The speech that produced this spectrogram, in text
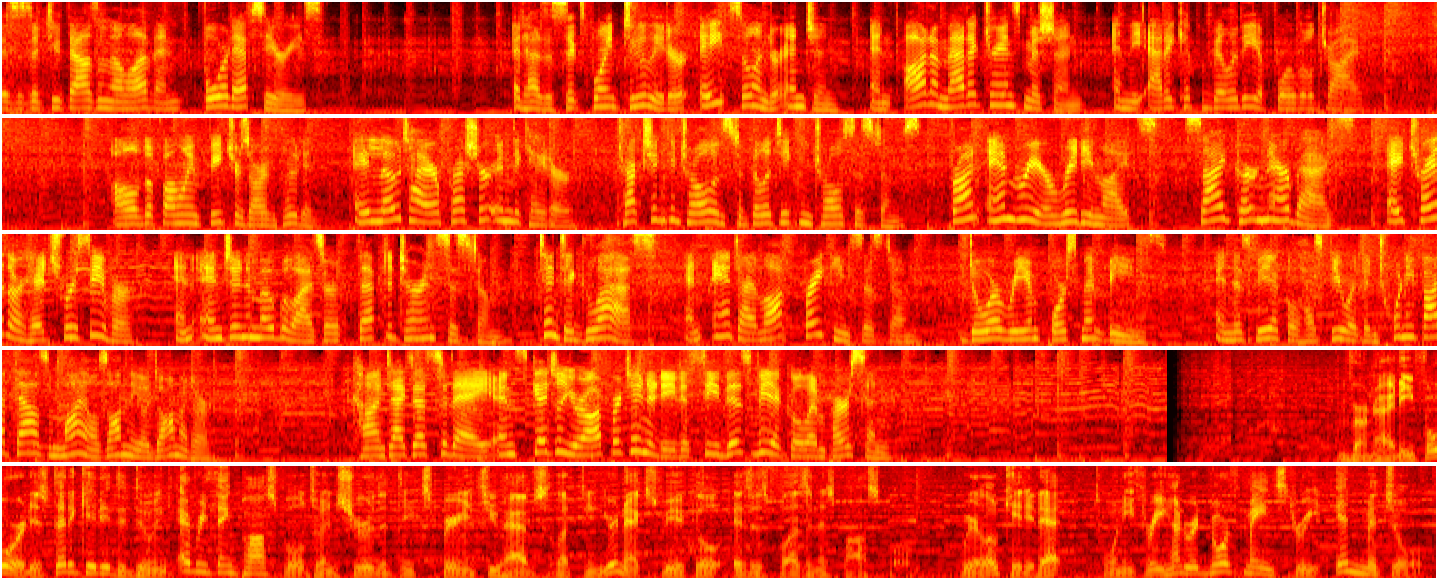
This is a 2011 Ford F-Series. It has a 6.2-liter eight-cylinder engine, an automatic transmission, and the added capability of four-wheel drive. All of the following features are included. A low tire pressure indicator, traction control and stability control systems, front and rear reading lights, side curtain airbags, a trailer hitch receiver, an engine immobilizer theft deterrent system, tinted glass, an anti-lock braking system, door reinforcement beams, and this vehicle has fewer than 25,000 miles on the odometer. Contact us today and schedule your opportunity to see this vehicle in person. Vern Eide Ford is dedicated to doing everything possible to ensure that the experience you have selecting your next vehicle is as pleasant as possible. We are located at 2300 North Main Street in Mitchell.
